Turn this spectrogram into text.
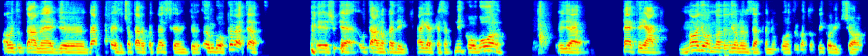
amit utána egy befejező csatárokat megszerintő öngól követett, és ugye utána pedig megérkezett Nikó gól, ugye Petriák nagyon-nagyon önzetlenül gólt rugatott Nikolicsal,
